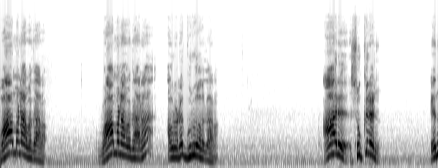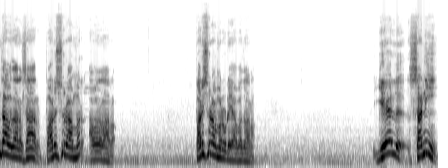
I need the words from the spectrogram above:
வாமன அவதாரம். வாமன அவதாரம் அவரோட குரு அவதாரம். ஆறு சுக்கிரன். எந்த அவதாரம் சார்? பரசுராமர் அவதாரம். பரசுராமருடைய அவதாரம். ஏழு சனி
